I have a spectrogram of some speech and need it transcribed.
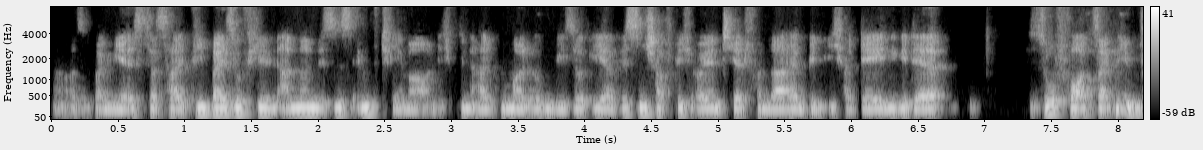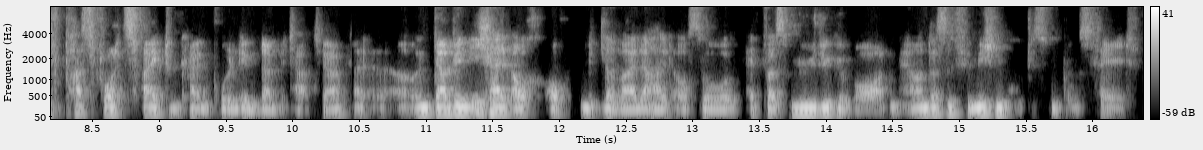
Also bei mir ist das halt wie bei so vielen anderen dieses Impfthema und ich bin halt nun mal irgendwie so eher wissenschaftlich orientiert. Von daher bin ich halt derjenige, der sofort seinen Impfpass vorzeigt und kein Problem damit hat, ja. Und da bin ich halt auch, auch mittlerweile halt auch so etwas müde geworden, ja. Und das ist für mich ein gutes Übungsfeld.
